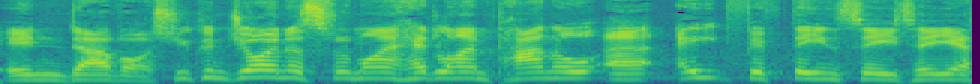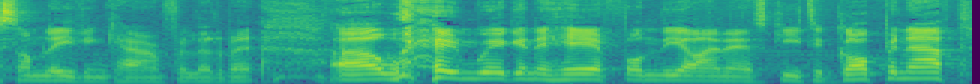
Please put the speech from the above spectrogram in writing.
in Davos. You can join us for my headline panel at 8:15 CT. Yes, I'm leaving Karen for a little bit. Uh, when we're going to hear from the IMF's Gita Gopinath,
